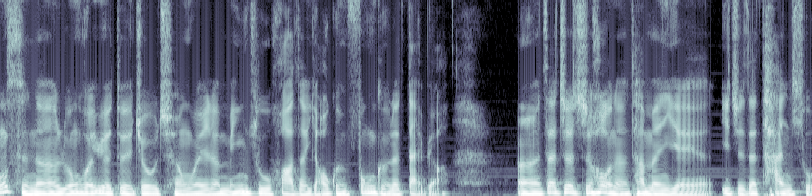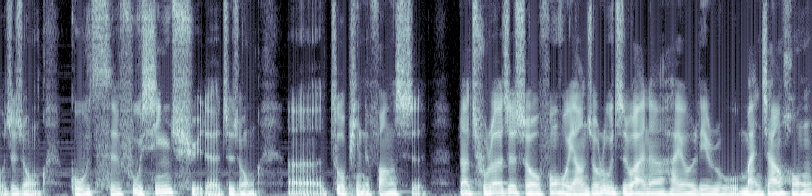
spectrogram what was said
从此呢，轮回乐队就成为了民族化的摇滚风格的代表。呃，在这之后呢，他们也一直在探索这种古词复兴曲的这种呃作品的方式。那除了这首《烽火扬州路》之外呢，还有例如《满江红》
